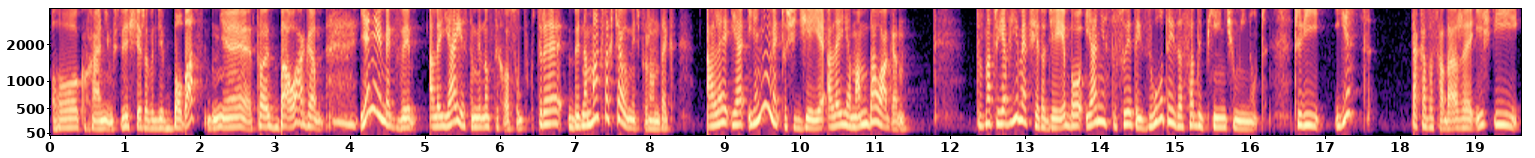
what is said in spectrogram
O, kochani, myślicie, że będzie bobas? Nie, to jest bałagan. Ja nie wiem jak wy, ale ja jestem jedną z tych osób, które by na maksa chciały mieć porządek. Ale ja, ja nie wiem jak to się dzieje, ale ja mam bałagan. To znaczy, ja wiem, jak się to dzieje, bo ja nie stosuję tej złotej zasady pięciu minut. Czyli jest taka zasada, że jeśli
